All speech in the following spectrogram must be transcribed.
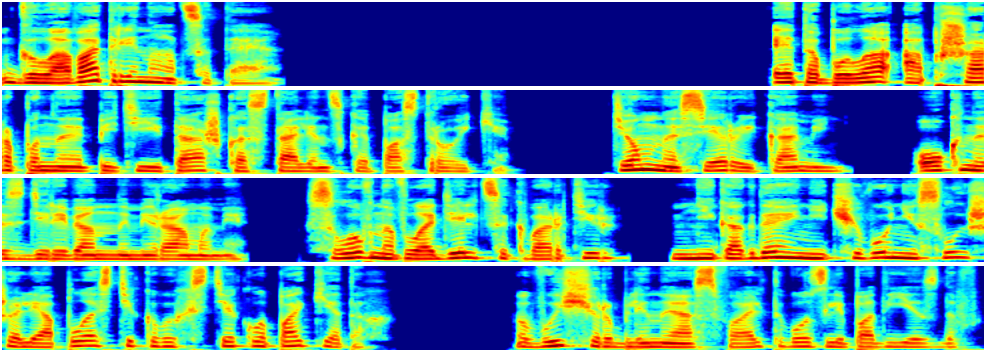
Глава 13. Это была обшарпанная пятиэтажка сталинской постройки. Темно-серый камень, окна с деревянными рамами, словно владельцы квартир никогда и ничего не слышали о пластиковых стеклопакетах. Выщербленный асфальт возле подъездов,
